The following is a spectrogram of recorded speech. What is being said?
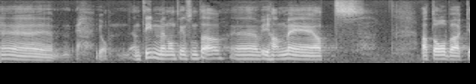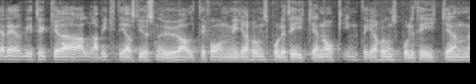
Eh, ja, en timme, någonting sånt där. Eh, vi hann med att, att avverka det vi tycker är allra viktigast just nu. Allt ifrån migrationspolitiken och integrationspolitiken.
